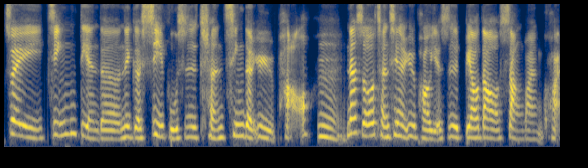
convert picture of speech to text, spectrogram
最经典的那个戏服是澄清的浴袍，嗯，那时候澄清的浴袍也是飙到上万块，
